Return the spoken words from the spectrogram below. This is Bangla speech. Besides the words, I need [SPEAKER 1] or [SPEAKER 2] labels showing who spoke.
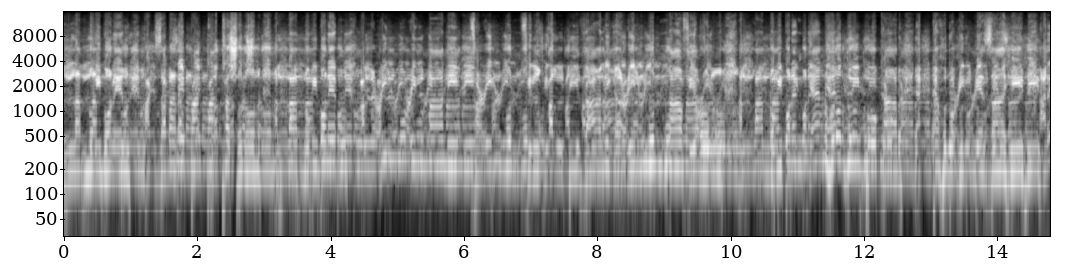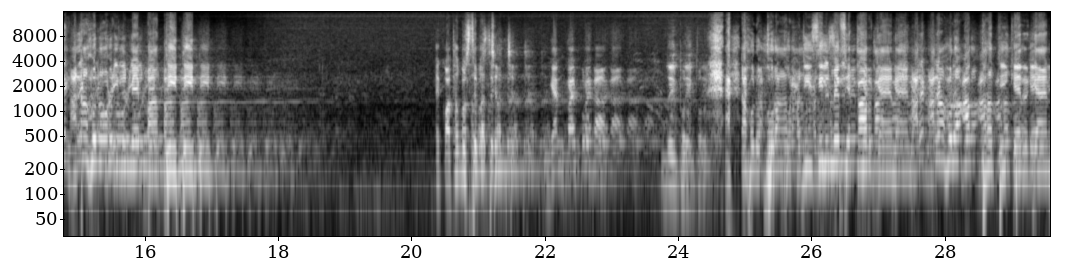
[SPEAKER 1] আল্লাহ নবী বলেন, পাক জাবানে পাক কথা শুনুন আল্লাহ নবী বলেন, আল ইলমু ইলমানি ফাইলমুন ফিল কলবি, যালিকা ইলমুন নাফিউন। আল্লাহ নবী বলেন, জ্ঞান হলো দুই প্রকার, একটা হলো ইলমে জাহির, আরেকটা হলো ইলমে বাতিন। কথা বুঝতে পারছেন? জ্ঞান কয় প্রকার? দুই প্রকার। একটা হলো কোরআন হাদিস ইলমে ফিকার জ্ঞান। আরেকটা হলো আধ্যাত্মিকের জ্ঞান।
